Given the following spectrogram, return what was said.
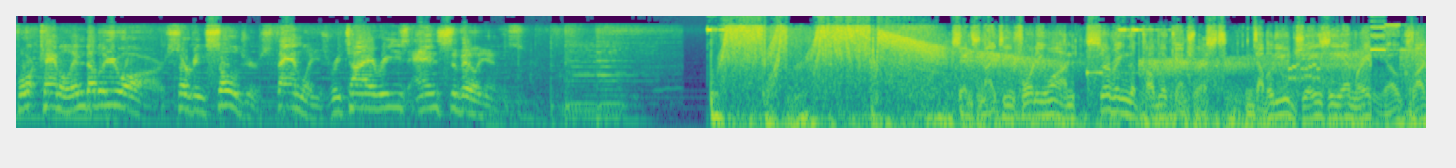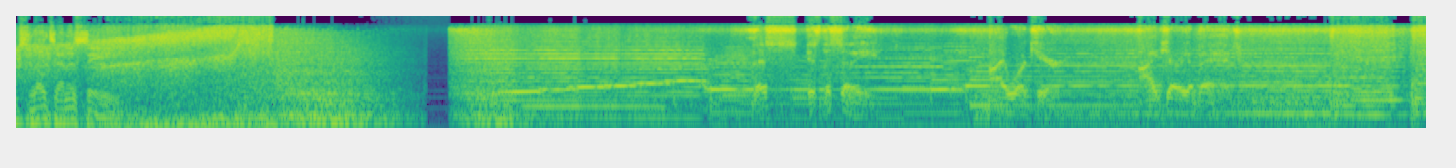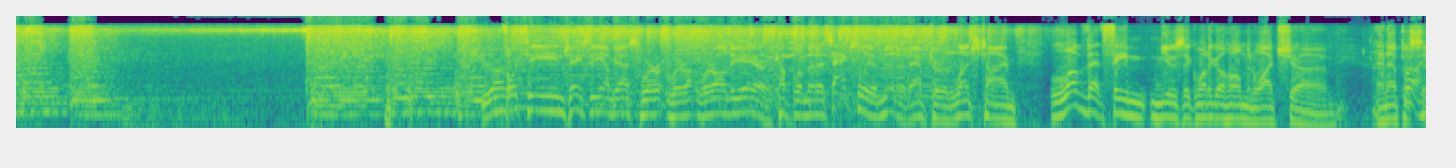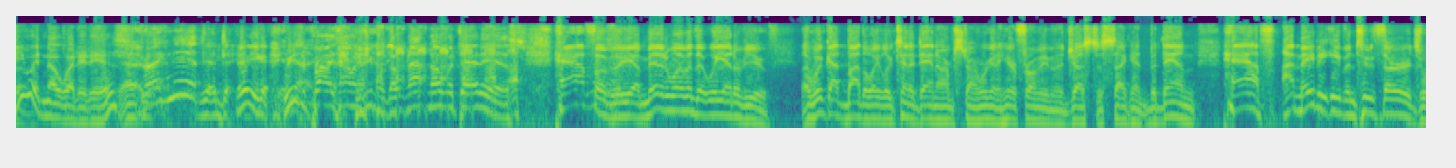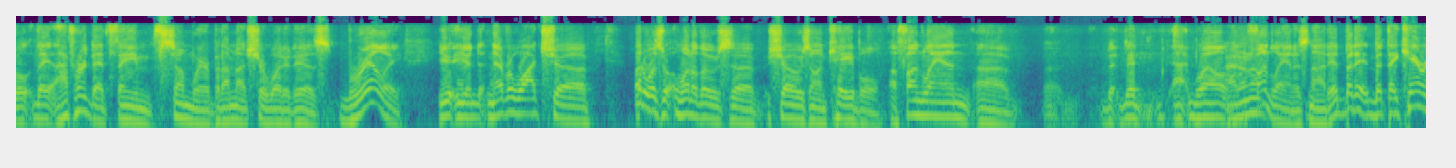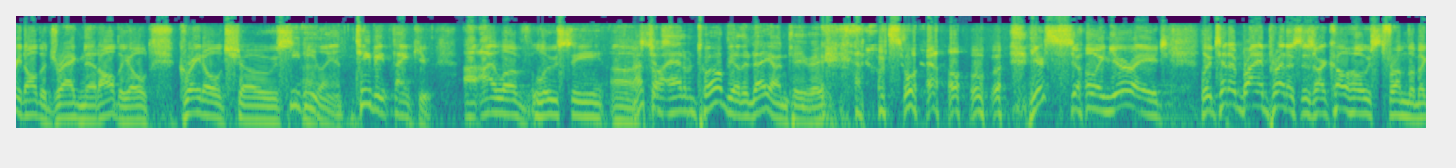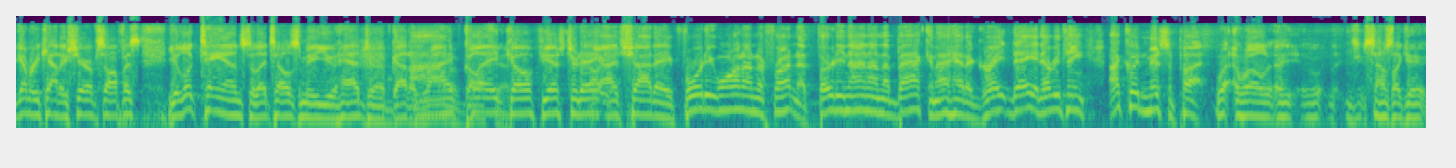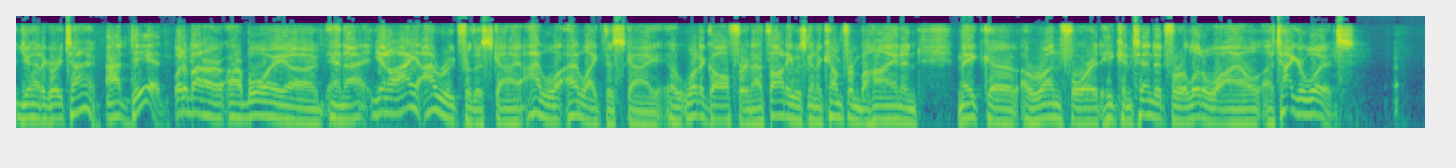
Fort Campbell MWR, serving soldiers, families, retirees, and civilians. Since 1941, serving the public interest. WJZM Radio, Clarksville, Tennessee. This is the city. I work here. I carry a badge. 14 JZM, yes, we're, we're, we're on the air. A couple of minutes, actually a minute after lunchtime. Love that theme music. Want to go home and watch uh, an episode. Well, he would know what it is. Uh, Dragnet. There you go. We're Yeah. surprised how many people do not know what that is. Half of the uh, men and women that we interview. Uh, we've got, by the way, Lieutenant Dan Armstrong. We're going to hear from him in just a second. But Dan, half, uh, maybe even two-thirds, will. They, I've heard that theme somewhere, but I'm not sure what it is. Really? You, you never watch, uh, what was one of those uh, shows on cable? A Funland... Uh, uh, that, that- uh, well, I don't know. Funland is not it, but it, but they carried all the Dragnet, all the old, great old shows. TV Uh, Land. TV, thank you. Uh, I love Lucy. Uh, I saw just- Adam 12 the other day on TV. Adam 12. You're showing your age. Lieutenant Brian Prentice is our co-host from the Montgomery County Sheriff's Office. You look tan, so that tells me you had to have got a round I of golf. I played golf yesterday. Oh, yeah. I shot a 41 on the front and a 39 on the back, and I had a great day and everything. I couldn't miss a putt. Well, well sounds like you you had a great time. I did. What about our, our boy, uh, and I, you know, I, I root for this guy. I, li I like this guy. Uh, what a golfer. And I thought he was going to come from behind and make a, a run for it. He contended for a little while. Uh, Tiger Woods.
